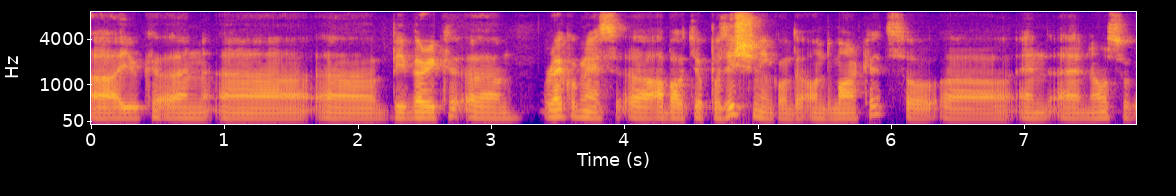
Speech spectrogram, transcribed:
Uh, you can uh, uh, be very um, recognized about your positioning on the on the market. So and and also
